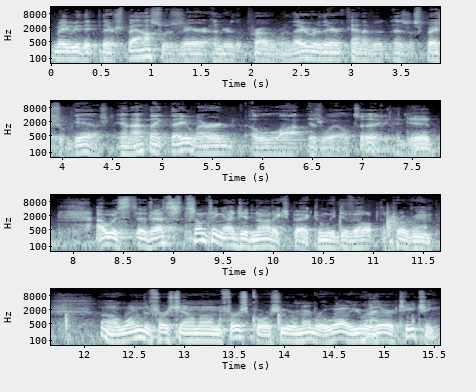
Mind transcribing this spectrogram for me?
maybe the, their spouse was there under the program, and they were there kind of as a special guest. And I think they learned a lot as well too. I did. I was. Uh, that's something I did not expect when we developed the program. Uh, one of the first gentlemen on the first course, you remember it well. You were Right. there teaching.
